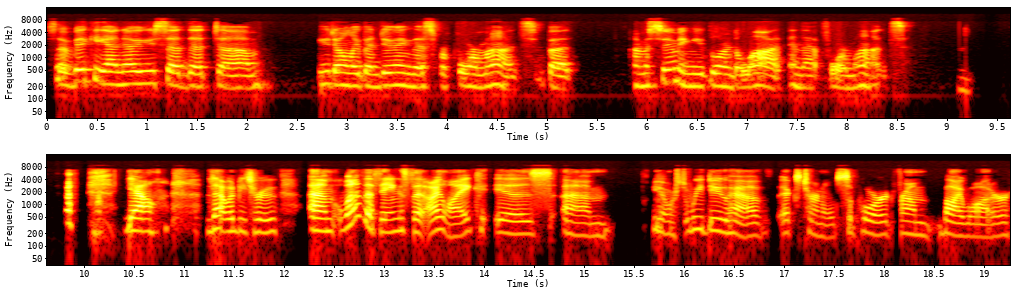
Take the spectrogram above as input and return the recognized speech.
So Vicki, I know you said that um, you'd only been doing this for four months, but I'm assuming you've learned a lot in that four months. Yeah, that would be true. Um, one of the things that I like is um, you know, we do have external support from Bywater,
